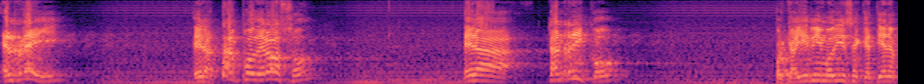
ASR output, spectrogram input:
el rey era tan poderoso, era tan rico, porque allí mismo dice que tiene,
